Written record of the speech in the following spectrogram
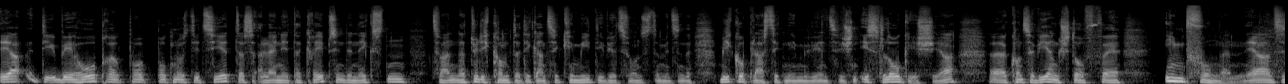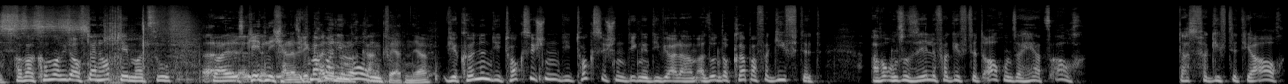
ja, die WHO prognostiziert, dass alleine der Krebs in den nächsten 20, natürlich kommt da die ganze Chemie, die wir zu uns damit sind. Mikroplastik nehmen wir inzwischen, ist logisch, ja. Äh, Konservierungsstoffe, Impfungen. Ja, Aber kommen wir wieder auf dein Hauptthema zu. Äh, weil, es geht nicht anders. Wir können nur noch Bogen. krank werden. Ja. Wir können die toxischen, die toxischen Dinge, die wir alle haben, also unser Körper vergiftet, aber unsere Seele vergiftet auch, unser Herz auch. Das vergiftet ja auch.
